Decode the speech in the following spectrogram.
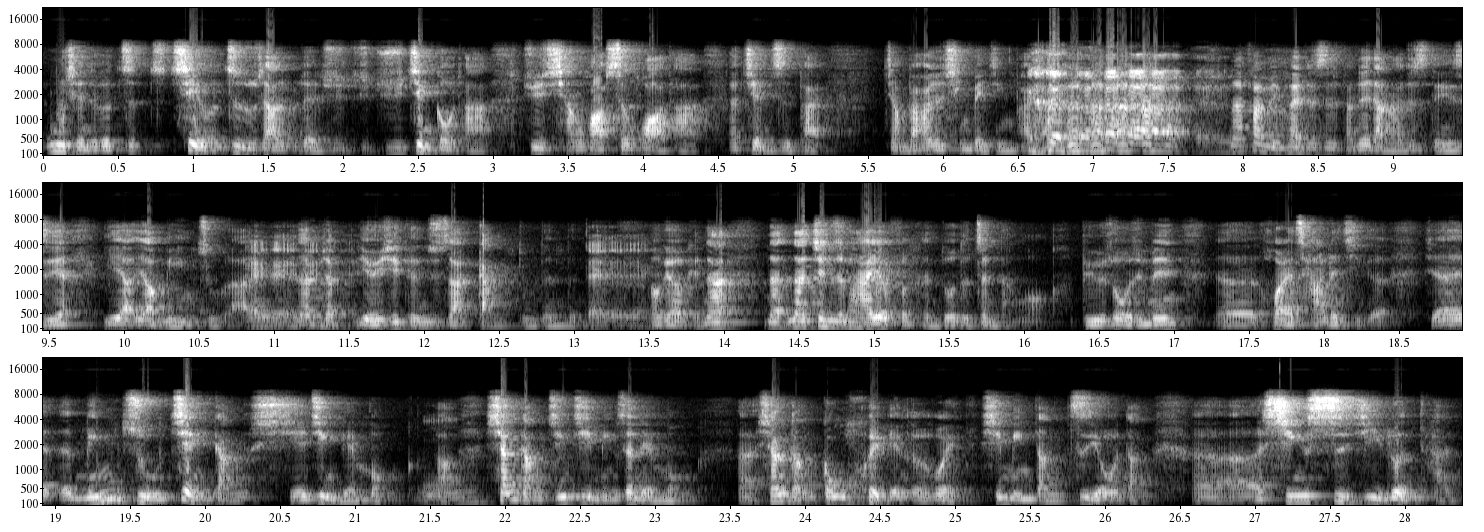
目前这个制现有的制度下，对不对？去去去建构它，去强化深化它，要建制派。讲白话就是亲北京派，那泛民派就是反对党啊，就是等于是要要要民主啦。对对对对，那比较有一些可能就是要港独等等。对对对。OK OK，那那那建制派还有分很多的政党哦，比如说我这边呃后来查了几个，呃民主建港协进联盟啊，香港经济民生联盟。啊，香港工会联合会、新民党、自由党、呃呃新世纪论坛、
